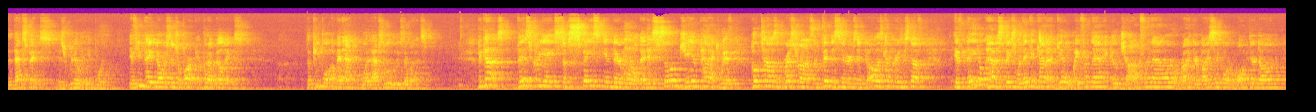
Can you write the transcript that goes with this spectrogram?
that that space is really important. If you paved over Central Park and put up buildings, the people of Manhattan would absolutely lose their minds. Because this creates some space in their world that is so jam packed with hotels and restaurants and fitness centers and all this kind of crazy stuff. If they don't have a space where they can kind of get away from that and go jog for an hour or ride their bicycle or walk their dog,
